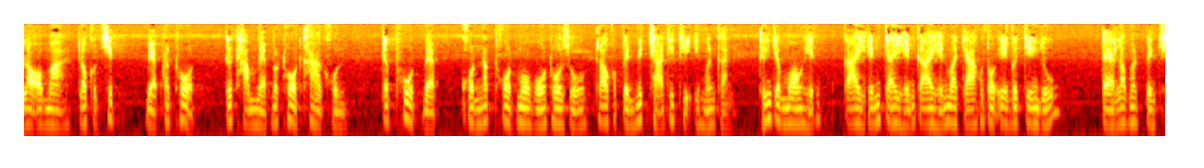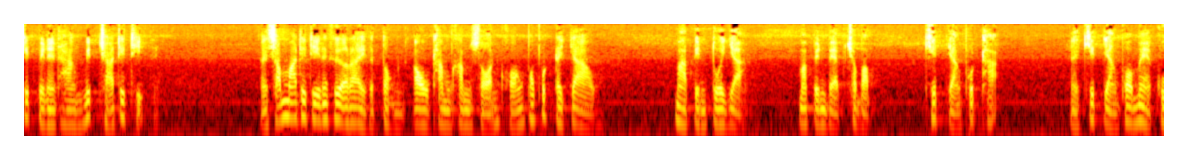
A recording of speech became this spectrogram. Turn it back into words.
เราเอามาเราก็คิดแบบนักโทษ หรือทำแบบนักโทษฆ่าคน แล้วพูดแบบคนนักโทษโมโหโทโสเราก็เป็นมิจฉาทิฏฐิอีกเหมือนกัน ถึงจะมองเห็นกายเห็นใจเห็นกายเห็นวาจาของตัวเองก็จริงอยู่ แต่เรามันเป็นคิดไปในทางมิจฉาทิฏฐิ สัมมาทิฏฐินั่นคืออะไรก็ต้องเอาทำคำสอนของพระพุทธเจ้า มาเป็นตัวอย่างมาเป็นแบบฉบับ คิดอย่างพุทธะคิดอย่างพ่อแม่ครู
